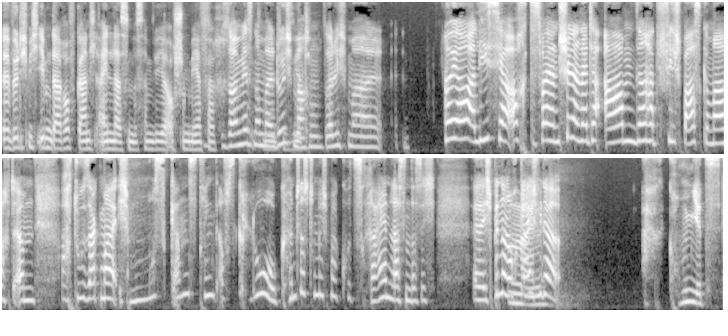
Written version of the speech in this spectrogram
würde ich mich eben darauf gar nicht einlassen. Das haben wir ja auch schon mehrfach. Sollen wir es nochmal durchmachen? Soll ich mal Oh ja, Alicia, ach, das war ja ein schöner, netter Abend, ne? hat viel Spaß gemacht. Ähm, ach du, sag mal, ich muss ganz dringend aufs Klo. Könntest du mich mal kurz reinlassen, dass ich, äh, ich bin dann auch Nein. gleich wieder... Ach komm jetzt,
